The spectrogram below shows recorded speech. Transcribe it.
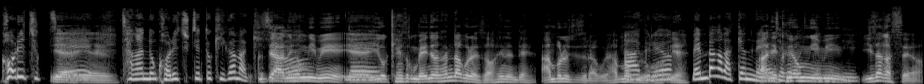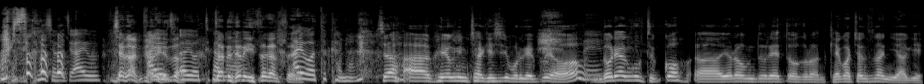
거리 축제, 예, 예. 장안동 거리 축제 또 기가 막히죠. 그때 아는 형님이 예, 네. 이거 계속 매년 한다고 그래서 했는데 안 불러주더라고요. 한번 아 부르고. 그래요? 예. 멤버가 바뀌었네요. 아니 그볼 형님이. 이사 갔어요. 아, 있어가지고 아유. 장안평에서 아유, 아유, 어떡하나. 다른 데로 이사 갔어요. 아유 어떡하나. 자, 아, 그 형님 잘 계시지 모르겠고요. 네. 노래 한 곡 듣고 어, 여러분들의 또 그런 개과천선한 이야기.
